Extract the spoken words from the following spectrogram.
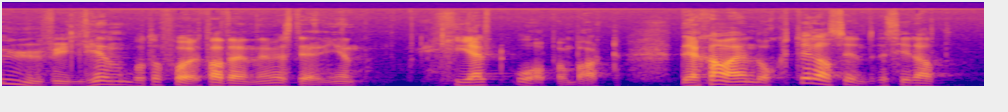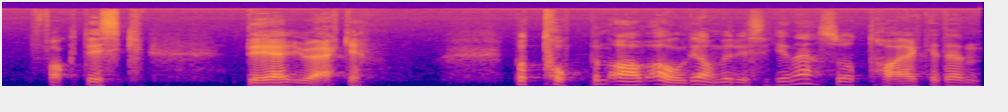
uviljen mot å foreta den investeringen. Helt åpenbart. Det kan være nok til at Sindre sier at faktisk, det gjør jeg ikke. På toppen av alle de andre risikoene så tar jeg ikke den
